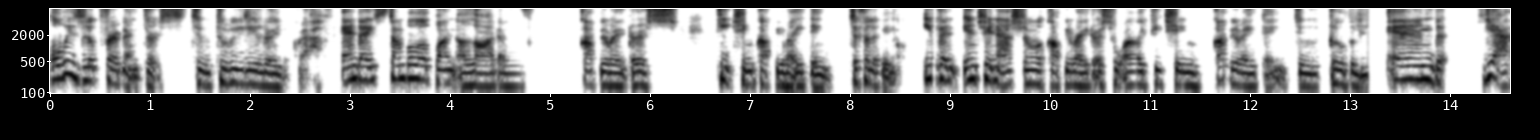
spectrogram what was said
always look for mentors to to really learn the craft and i stumble upon a lot of copywriters teaching copywriting to Filipino, even international copywriters who are teaching copywriting to globally. And yeah,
